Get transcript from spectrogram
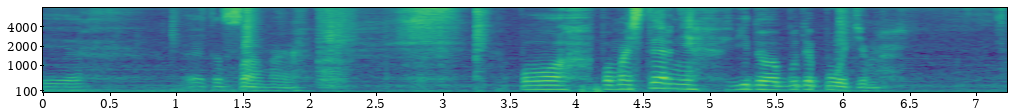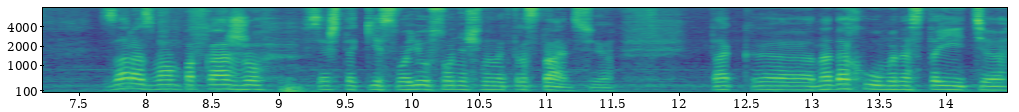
І це саме. По, по майстерні відео буде потім. Зараз вам покажу все ж таки свою сонячну електростанцію. Так, е, на даху у мене стоїть е,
